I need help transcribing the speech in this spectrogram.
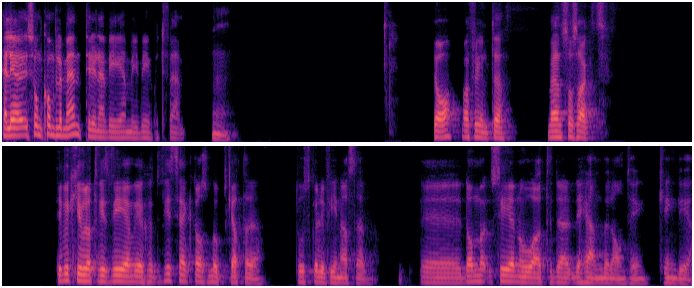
Eller som komplement till den här VM i V75. Mm. Ja, varför inte? Men som sagt. Det är väl kul att det finns VM V75. Det finns säkert de som uppskattar det. Då ska det finnas där. Eh, de ser nog att det, det händer någonting kring det.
